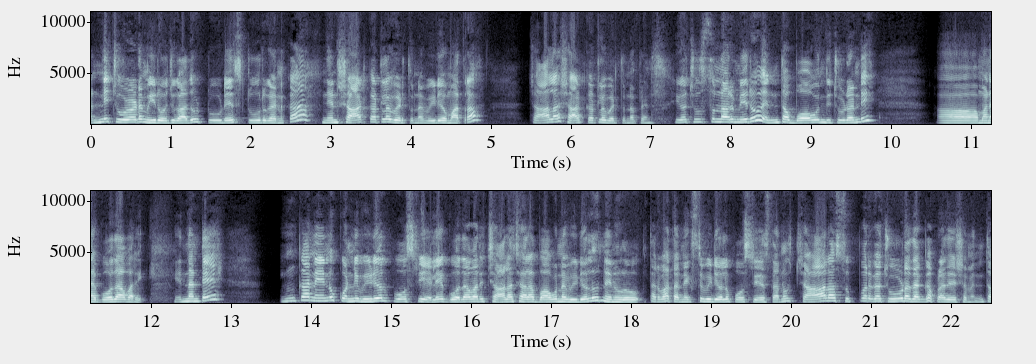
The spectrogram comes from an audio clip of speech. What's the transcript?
అన్నీ చూడడం ఈ రోజు కాదు టూ డేస్ టూర్ కనుక నేను షార్ట్ కట్లో పెడుతున్న వీడియో మాత్రం. చాలా షార్ట్ కట్లో పెడుతున్నా ఫ్రెండ్స్ ఇక చూస్తున్నారు మీరు ఎంత బాగుంది చూడండి. మన గోదావరి. ఏంటంటే ఇంకా నేను కొన్ని వీడియోలు పోస్ట్ చేయలే. గోదావరి చాలా చాలా బాగున్న వీడియోలు నేను తర్వాత నెక్స్ట్ వీడియోలో పోస్ట్ చేస్తాను. చాలా సూపర్గా చూడదగ్గ ప్రదేశం. ఎంత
